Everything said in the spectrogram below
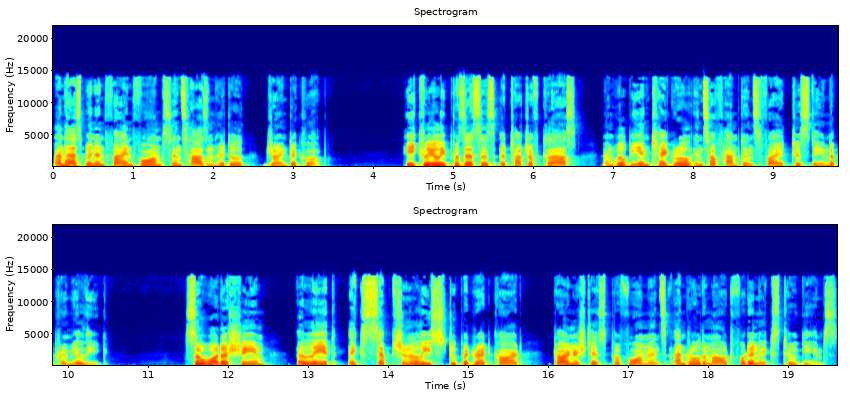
and has been in fine form since Hasenhüttl joined the club. He clearly possesses a touch of class and will be integral in Southampton's fight to stay in the Premier League. So, what a shame a late, exceptionally stupid red card tarnished his performance and ruled him out for the next two games.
